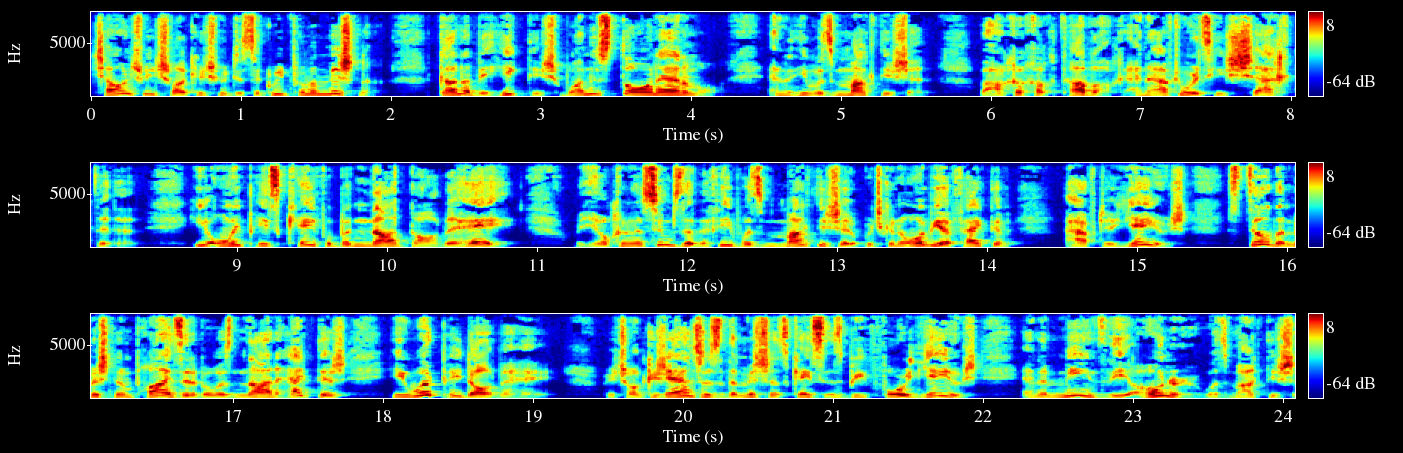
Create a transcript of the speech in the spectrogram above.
challenged Rish who disagreed from a Mishnah. Gana v'hikdish, one who stole an animal, and he was makdish it, and afterwards he shechted it. He only pays kefa, but not dal behe. Yochanan assumes that the thief was makdish which can only be effective after yeush. Still, the Mishnah implies that if it was not hektish, he would pay dal behe. Rish answers that the Mishnah's case is before yeush, and it means the owner was makdish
